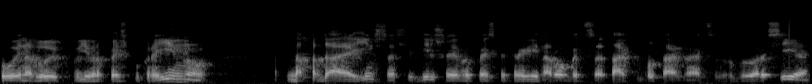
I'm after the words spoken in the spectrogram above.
коли на велику європейську країну нападає інша, ще більша європейська країна, робить це так брутально, як це зробила Росія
